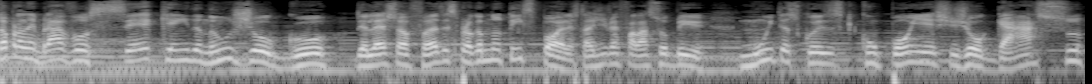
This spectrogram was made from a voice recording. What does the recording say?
Só pra lembrar você que ainda não jogou The Last of Us, esse programa não tem spoilers, tá? A gente vai falar sobre muitas coisas que compõem este jogaço,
